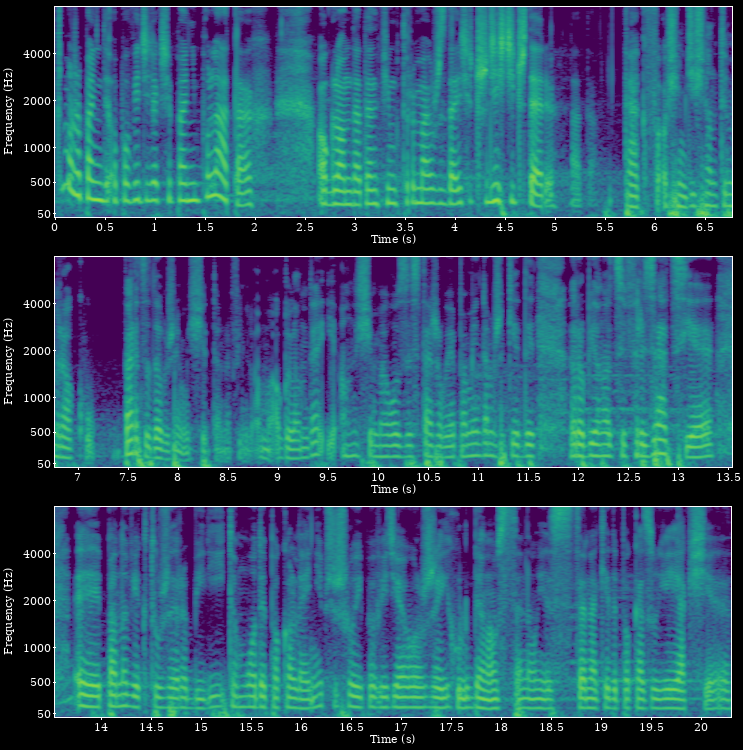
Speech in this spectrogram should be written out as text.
czy może Pani opowiedzieć, jak się Pani po latach ogląda ten film, który ma już zdaje się 34 lata? Tak, w 80 roku. Bardzo dobrze mi się ten film ogląda i on się mało zestarzał. Ja pamiętam, że kiedy robiono cyfryzację, e, panowie, którzy robili, to młode pokolenie przyszło i powiedziało, że ich ulubioną sceną jest scena, kiedy pokazuje, jak się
